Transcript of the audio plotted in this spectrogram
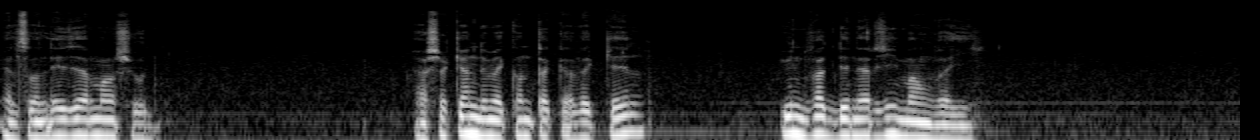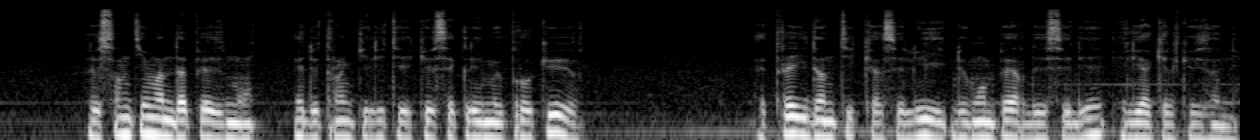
Elles sont légèrement chaudes. À chacun de mes contacts avec elles, une vague d'énergie m'envahit. Le sentiment d'apaisement et de tranquillité que ces clés me procurent est très identique à celui de mon père décédé il y a quelques années.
